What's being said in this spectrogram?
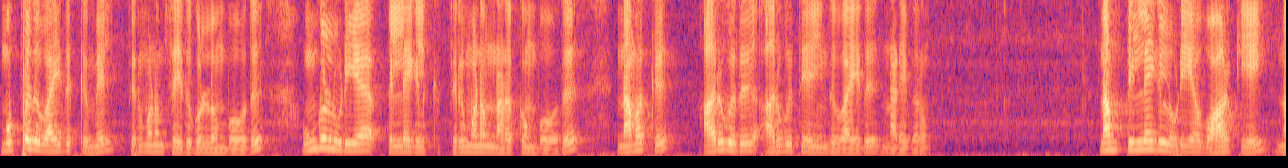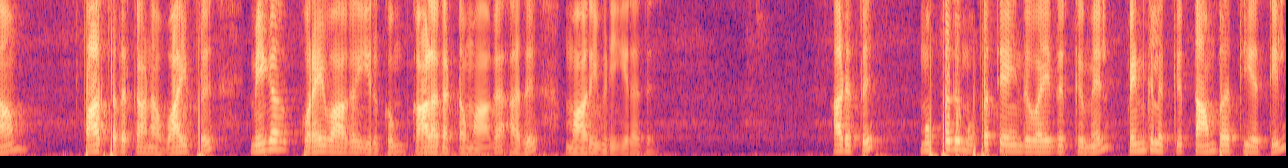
முப்பது வயதுக்கு மேல் திருமணம் செய்து கொள்ளும் போது உங்களுடைய பிள்ளைகளுக்கு திருமணம் நடக்கும்போது நமக்கு அறுபது அறுபத்தி ஐந்து வயது நடைபெறும். நம் பிள்ளைகளுடைய வாழ்க்கையை நாம் பார்ப்பதற்கான வாய்ப்பு மிக குறைவாக இருக்கும் காலகட்டமாக அது மாறிவிடுகிறது. அடுத்து முப்பது முப்பத்தி ஐந்து வயதிற்கு மேல் பெண்களுக்கு தாம்பத்தியத்தில்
